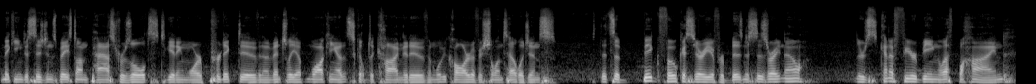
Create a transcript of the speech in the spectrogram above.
making decisions based on past results to getting more predictive and eventually up walking out the scope to cognitive and what we call artificial intelligence. That's a big focus area for businesses right now. There's kind of fear being left behind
